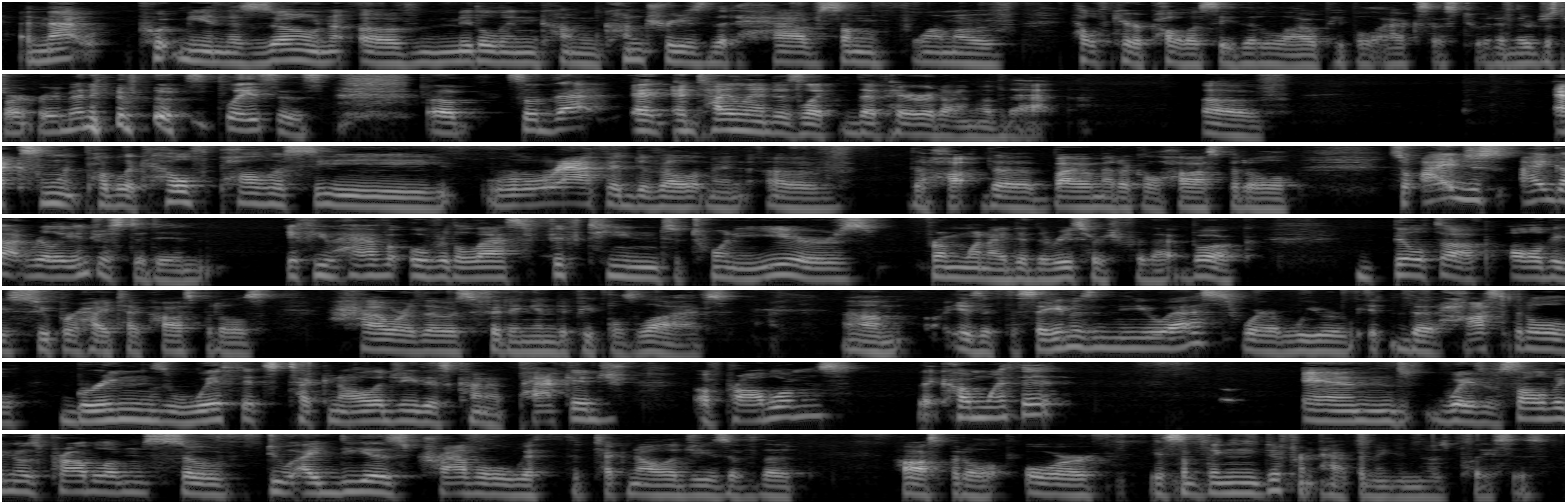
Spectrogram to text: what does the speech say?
And that put me in the zone of middle income countries that have some form of healthcare policy that allow people access to it. And there just aren't very many of those places. Uh, so that, and, and Thailand is like the paradigm of that, of excellent public health policy, rapid development of the, the biomedical hospital, so I just I got really interested in if you have over the last 15 to 20 years from when I did the research for that book built up all these super high tech hospitals, how are those fitting into people's lives? Um, is it the same as in the U.S., where we were the hospital brings with its technology this kind of package of problems that come with it, and ways of solving those problems? So, do ideas travel with the technologies of the hospital, or is something different happening in those places?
